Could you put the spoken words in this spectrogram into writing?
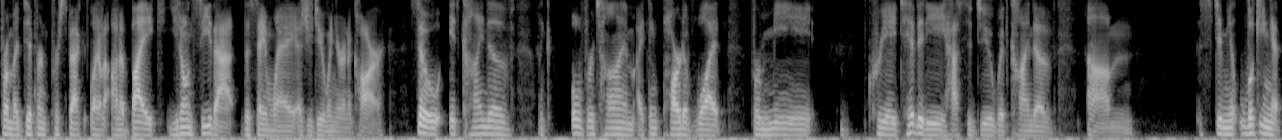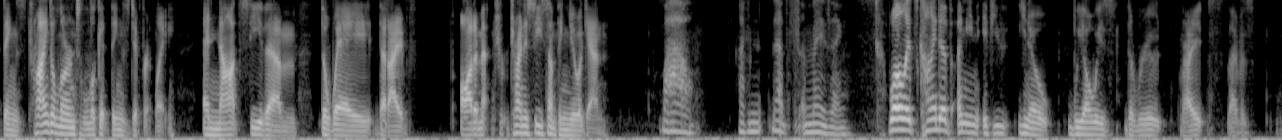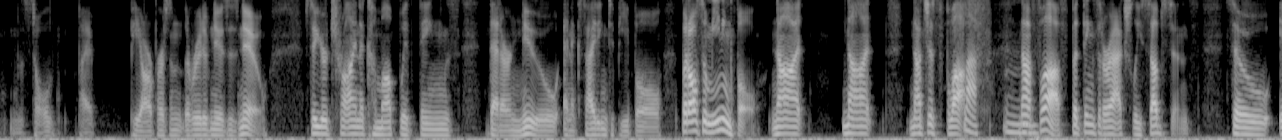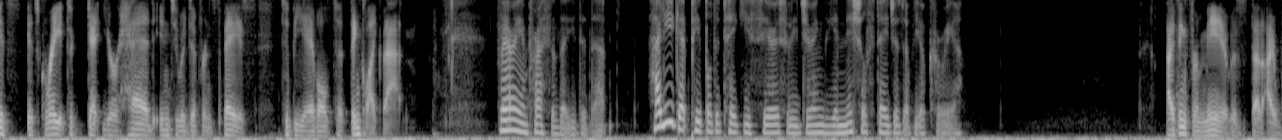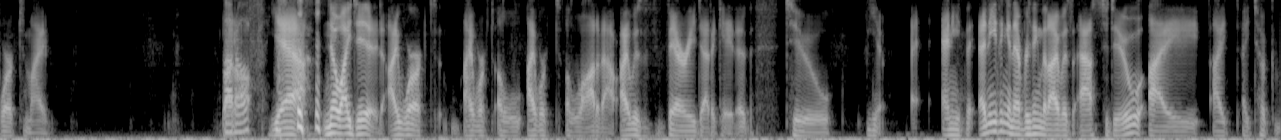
from a different perspective like on a- bike you don't see that the same way as you do when you're in a car. So it kind of like over time i think part of what for me creativity has to do with kind of um stimu- looking at things trying to learn to look at things differently and not see them the way that i've automatic tr- trying to see something new again Wow, I've, that's amazing. Well, it's kind of. I mean, if you you know, we always the root right. I was was told by a PR person the root of news is new. So you're trying to come up with things that are new and exciting to people, but also meaningful. Not not not just fluff. Fluff. Mm. Not fluff, but things that are actually substance. So it's it's great to get your head into a different space to be able to think like that. Very impressive that you did that. How do you get people to take you seriously during the initial stages of your career? I think for me it was that I worked my Butt butt off? off. Yeah. no, I did. I worked I worked a I worked a lot of hours. I was very dedicated to you know anything anything and everything that I was asked to do, I I I took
